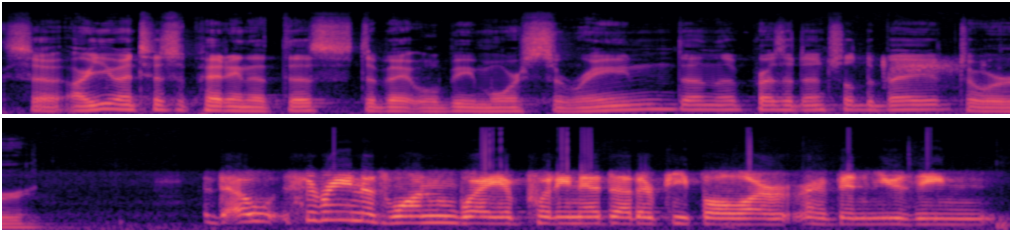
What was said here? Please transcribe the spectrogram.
So, are you anticipating that this debate will be more serene than the presidential debate, or? Though serene is one way of putting it. Other people are have been using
